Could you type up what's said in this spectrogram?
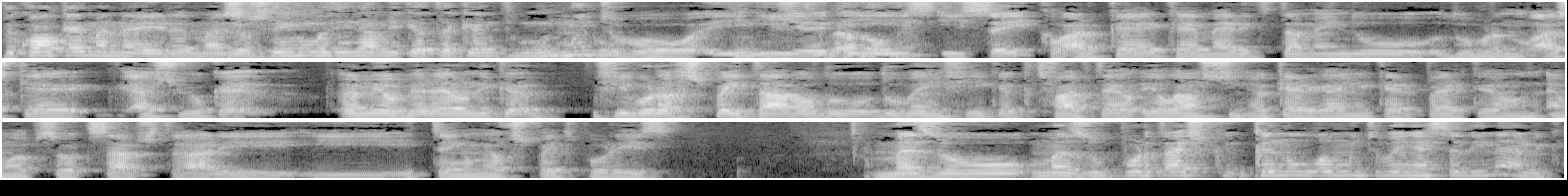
de qualquer maneira, mas eles têm uma dinâmica atacante muito, muito boa. boa. E, e, e, isso aí, claro, que é, que é mérito também do, do Bruno Lage, que é, acho eu que, a meu ver, é a única figura respeitável do, do Benfica, que de facto é, ele é um senhor, quer ganha, quer perca, é, um, é uma pessoa que sabe estar e, e, e, o meu respeito por isso. Mas o, mas o Porto acho que, que anula muito bem essa dinâmica.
